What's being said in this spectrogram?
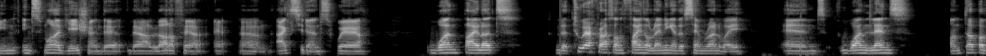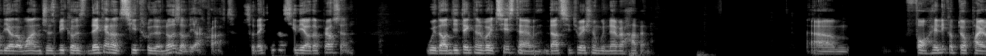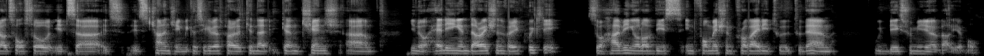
in in small aviation, there there are a lot of uh, um, accidents where one pilot, the two aircraft on final landing at the same runway, and one lands on top of the other one just because they cannot see through the nose of the aircraft, so they cannot see the other person. Without detect and avoid system, that situation would never happen. Um, for helicopter pilots, also, it's uh, it's it's challenging because helicopter pilot can can change um, you know heading and direction very quickly. So having all of this information provided to, to them would be extremely uh, valuable.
